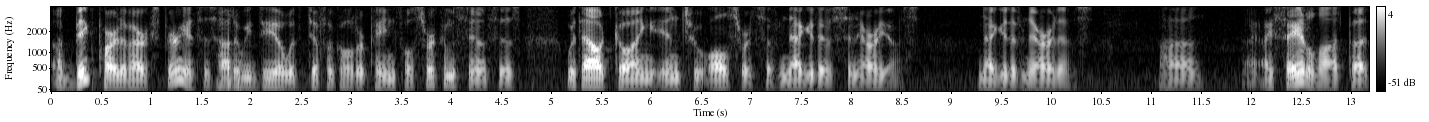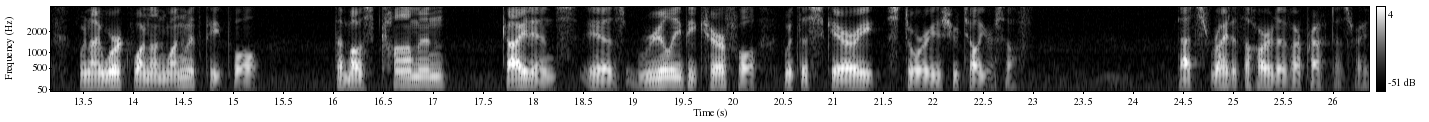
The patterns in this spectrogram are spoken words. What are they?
a big part of our experience is how do we deal with difficult or painful circumstances without going into all sorts of negative scenarios, negative narratives. Uh, I, I, say it a lot, but when I work one on one with people, the most common guidance is really be careful with the scary stories you tell yourself. That's right at the heart of our practice, right?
